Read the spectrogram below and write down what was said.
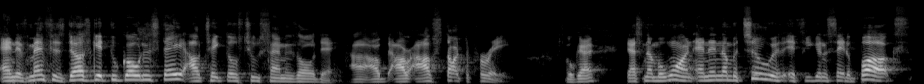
And if Memphis does get through Golden State, I'll take those two centers all day. I'll, I'll, I'll start the parade. Okay. That's number one. And then number two, if, if you're going to say the Bucks,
